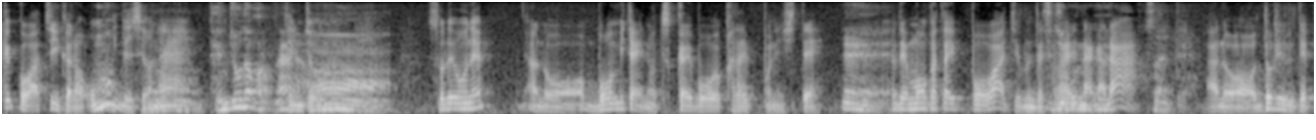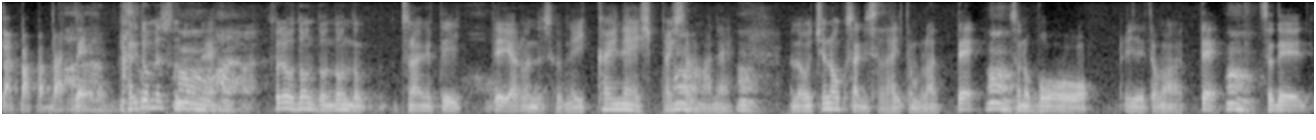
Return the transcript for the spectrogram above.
結構厚いから重いんですよえね、うん天井だからね。天井なんで。それをねあの棒みたいのつっかい棒を片一方にしてええ。でもう片一方は自分で支えながらあのドリルでバッバッバッバッって仮止めするんだよね、うんはいはそれをどんどんどんどんつなげていってやるんですけどね一回ね失敗したのがね、うんうんあのうちの奥さんに支えてもらって、うんその棒を入れてもらって、うんそれで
